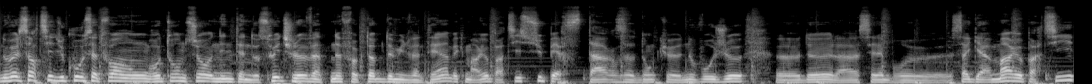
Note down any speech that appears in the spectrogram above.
Nouvelle sortie du coup, cette fois on retourne sur Nintendo Switch le 29 octobre 2021 avec Mario Party Superstars, donc euh, nouveau jeu euh, de la célèbre euh, saga Mario Party.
